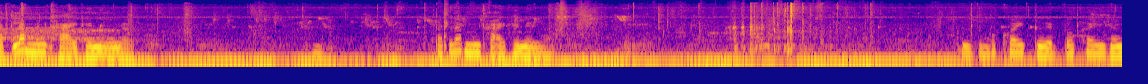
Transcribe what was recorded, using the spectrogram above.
ตัดล่ำมันขายทีหนึ่งแล้วตัดล่ำมันขายทีหนึ่งแล้วมันบ่ค่อยเกิดบ่ค่อยยัง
